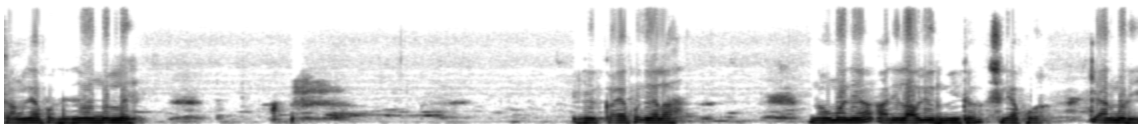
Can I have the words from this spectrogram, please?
चांगल्या पद्धतीने उमललंय. हे कळ्या पण याला. नऊ महिन्या आधी लावली होती मी इथं स्लॅपवर कॅनमध्ये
